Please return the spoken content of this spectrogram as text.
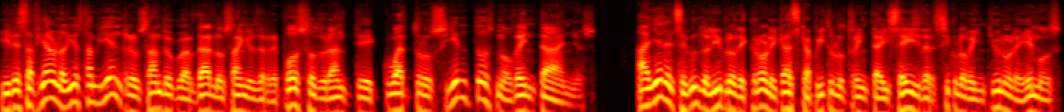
Y desafiaron a Dios también, rehusando guardar los años de reposo durante cuatrocientos noventa años. Allá en el segundo libro de Crónicas, capítulo 36, versículo 21, leemos,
